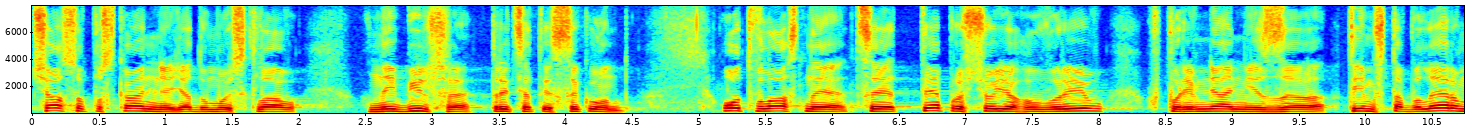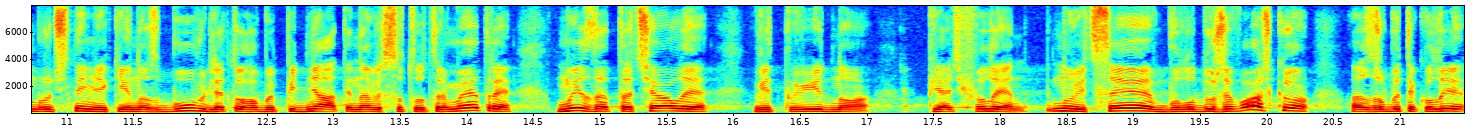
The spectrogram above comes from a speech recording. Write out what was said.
час опускання, я думаю, склав не більше 30 секунд. От, власне, це те, про що я говорив в порівнянні з тим штабелером ручним, який у нас був, для того, аби підняти на висоту 3 метри, ми затрачали відповідно 5 хвилин. Ну і це було дуже важко зробити, коли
